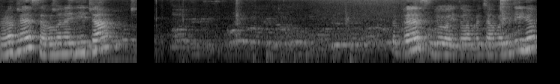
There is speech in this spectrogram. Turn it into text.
રફ ફ્રેશ હવે બનાવી દઈએ ચા તો ફ્રેશ જોઈએ તો આપણે ચા બની જઈએ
